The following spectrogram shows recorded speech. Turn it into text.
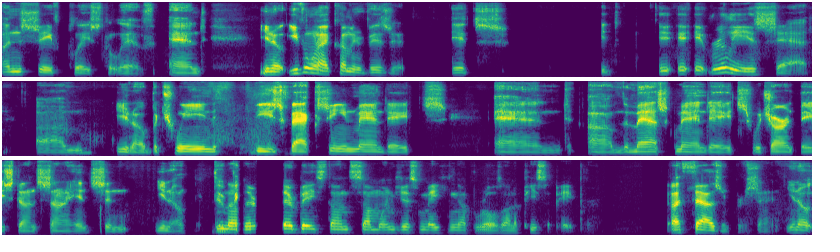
unsafe place to live. And you know, even when I come and visit, it's it it, it really is sad um, you know, between these vaccine mandates and um, the mask mandates, which aren't based on science, and you know, they're no, they're they're based on someone just making up rules on a piece of paper. A thousand percent. You know,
